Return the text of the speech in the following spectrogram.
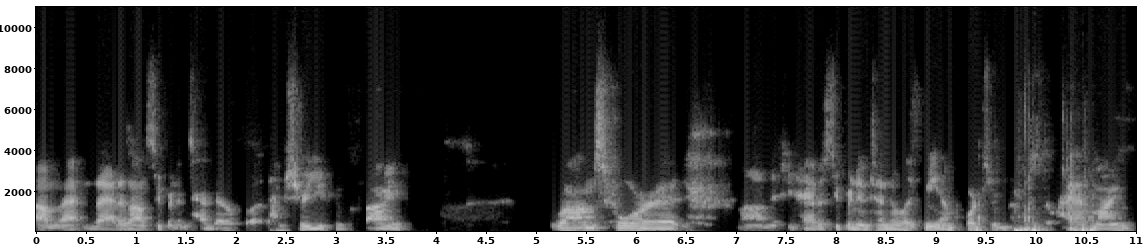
Um, that that is on Super Nintendo, but I'm sure you can find ROMs for it. Um, if you have a Super Nintendo like me, unfortunately, to still have mine,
